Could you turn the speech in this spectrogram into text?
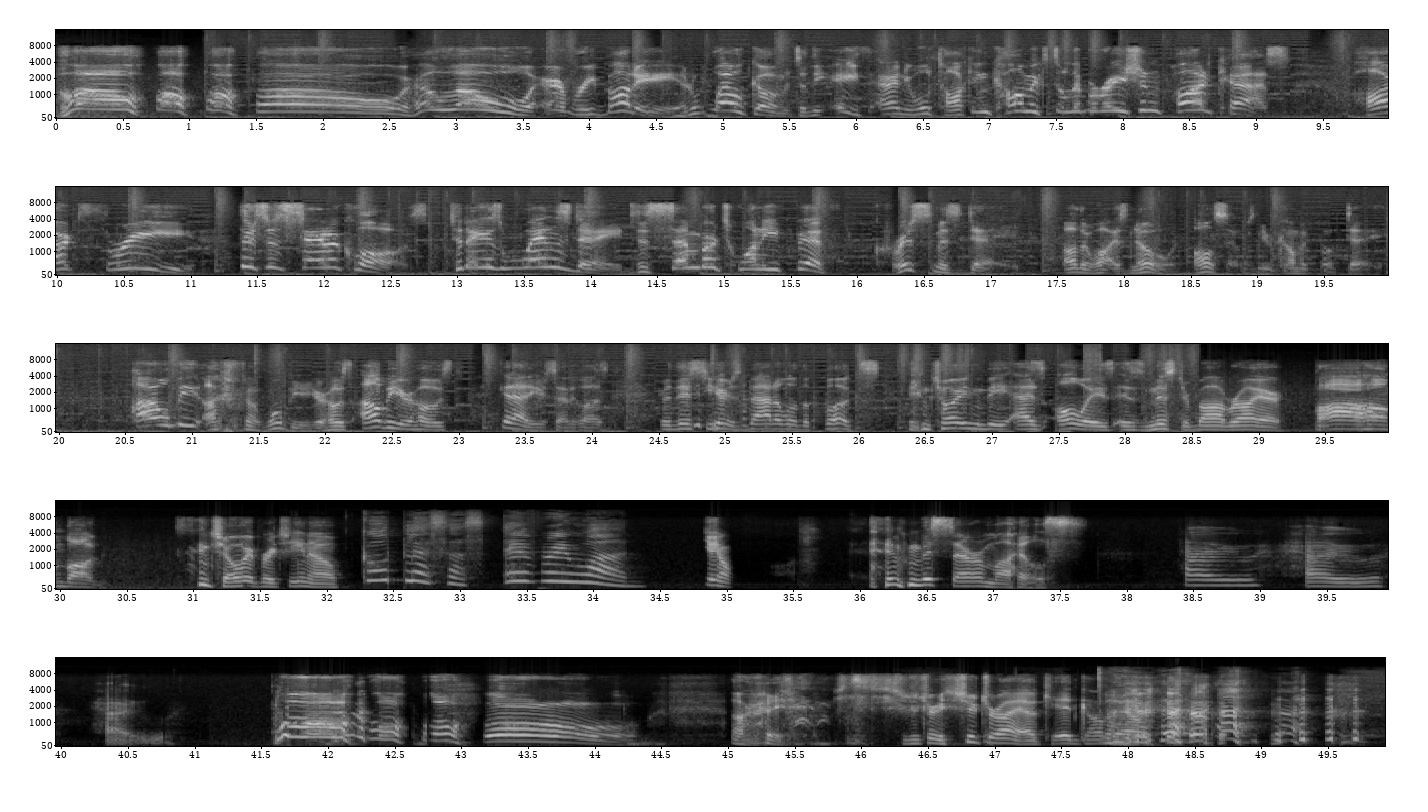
Ho, ho, ho, ho! Hello, everybody, and welcome to the 8th annual Talking Comics Deliberation Podcast, Part 3. This is Santa Claus. Today is Wednesday, December 25th, Christmas Day, otherwise known also as New Comic Book Day. I'll be, I won't be your host, I'll be your host. Get out of here, Santa Claus. For this year's Battle of the Books, and joining me, as always, is Mr. Bob Reyer. Bah humbug! Joey Braccino. God bless us, everyone. You know, Miss Sarah Miles. Ho, ho, ho. Whoa, whoa, whoa, whoa. All right, shoot your, shoot your eye out, kid. Calm down.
